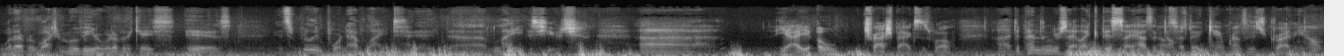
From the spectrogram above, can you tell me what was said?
whatever, watch a movie or whatever the case is, it's really important to have light. It, uh, light is huge. Uh, yeah, I, oh, trash bags as well. Uh, depends on your site. Like this site has a outside the campgrounds that's driving out,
